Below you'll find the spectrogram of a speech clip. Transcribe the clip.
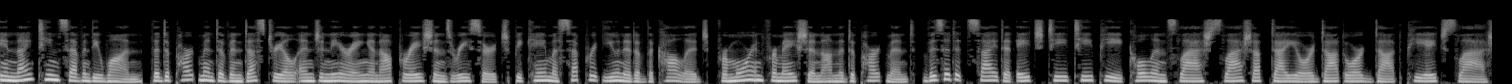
In 1971, the Department of Industrial Engineering and Operations Research became a separate unit of the college. For more information on the department, visit its site at http://updior.org.ph.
